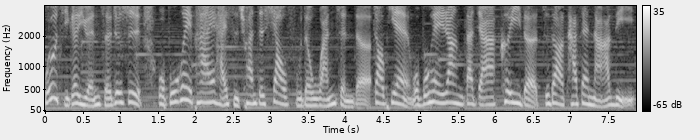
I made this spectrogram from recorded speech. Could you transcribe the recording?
我有几个原则，就是我不会拍孩子穿着校服的完整的照片，我不会让大家刻意的知道他在哪里，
